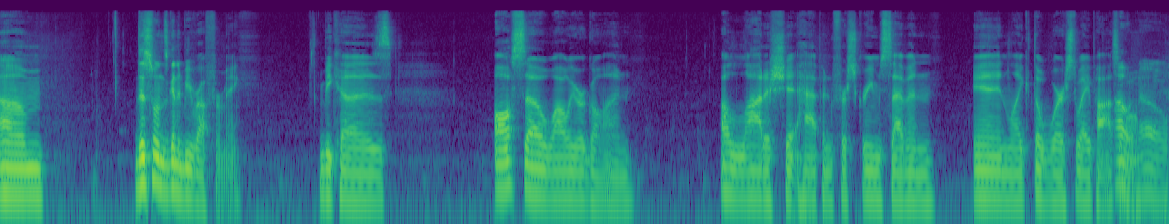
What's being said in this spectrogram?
Um, this one's gonna be rough for me because also while we were gone, a lot of shit happened for Scream Seven in like the worst way possible. Oh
